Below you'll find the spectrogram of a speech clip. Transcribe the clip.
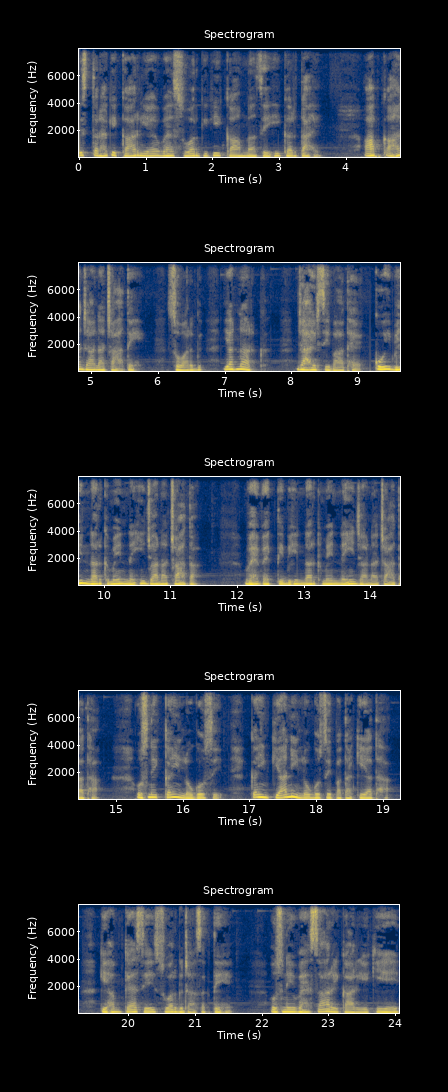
इस तरह के कार्य वह स्वर्ग की कामना से ही करता है। आप कहाँ जाना चाहते हैं? स्वर्ग या नर्क? ज़ाहिर सी बात है, कोई भी नर्क में नहीं जाना चाहता। वह व्यक्ति भी नर्क में नहीं जाना चाहता था। उसने कई लोगों से, कई ज्ञानी लोगों से पता किया था कि हम कैसे स्वर्ग जा सकते हैं। उसने वह सारे कार्य किए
